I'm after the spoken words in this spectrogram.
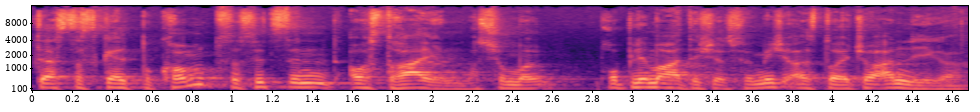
das das Geld bekommt, das sitzt in Australien, was schon mal problematisch ist für mich als deutscher Anleger.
